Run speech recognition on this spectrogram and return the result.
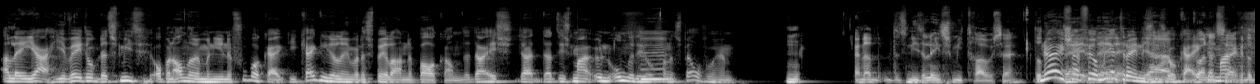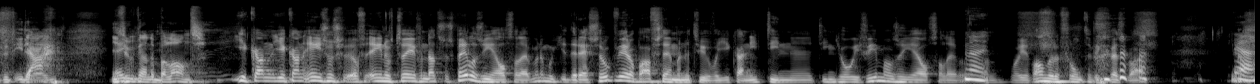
alleen ja, je weet ook dat Smit op een andere manier naar voetbal kijkt. Die kijkt niet alleen wat een speler aan de bal kan. Daar is, daar, dat is maar een onderdeel van het spel voor hem. En dat, dat is niet alleen Smit trouwens, hè? Dat, Nee, er zijn veel meer trainers die Ja, zo Ik kijken, wou net maar- zeggen, dat doet iedereen. Ja. je Nee. zoekt naar de balans. Je kan, je kan één, of één of twee van dat soort spelers in je elftal hebben. Maar dan moet je de rest er ook weer op afstemmen natuurlijk. Want je kan niet tien, eh, tien Joey Veermans in je elftal hebben. Nee. Dan word je op andere fronten weer kwetsbaar. Ja,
